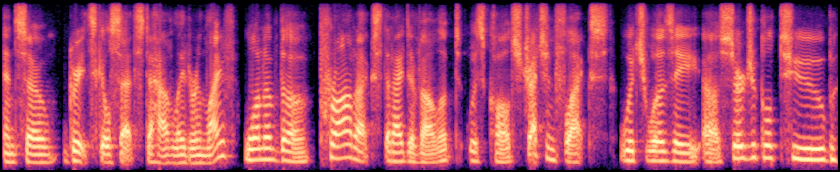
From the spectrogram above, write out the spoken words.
And so, great skill sets to have later in life. One of the products that I developed was called Stretch and Flex, which was a, a surgical tube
